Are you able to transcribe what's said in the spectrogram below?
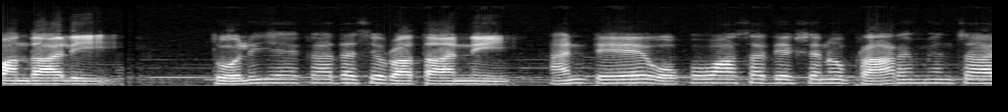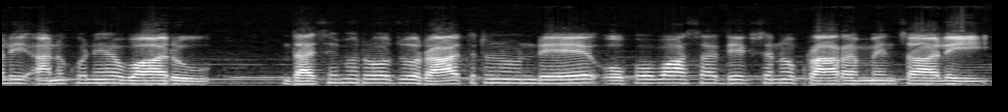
పొందాలి. తొలి ఏకాదశి వ్రతాన్ని అంటే ఉపవాస దీక్షను ప్రారంభించాలి అనుకునేవారు. దశమి రోజు రాత్రి నుండే ఉపవాస దీక్షను ప్రారంభించాలి.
